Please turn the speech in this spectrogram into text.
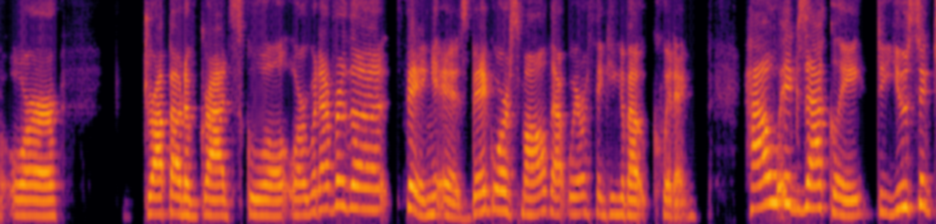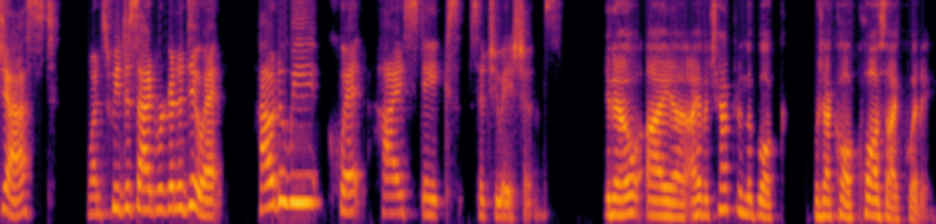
or drop out of grad school or whatever the thing is, big or small, that we're thinking about quitting. How exactly do you suggest, once we decide we're going to do it, how do we quit high stakes situations? You know, I uh, I have a chapter in the book which I call quasi quitting,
